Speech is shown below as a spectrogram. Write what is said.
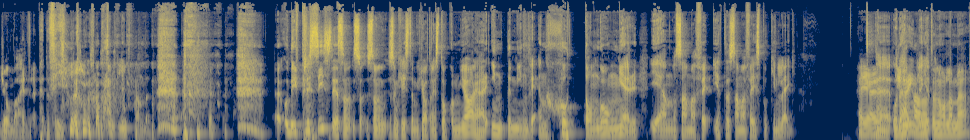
Joe Biden är pedofil eller något liknande. och det är precis det som, som, som Kristdemokraterna i Stockholm gör här, inte mindre än 17 gånger i en och samma, ett och samma Facebook-inlägg. Jag är eh, och det här inlägget... annat hålla med.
